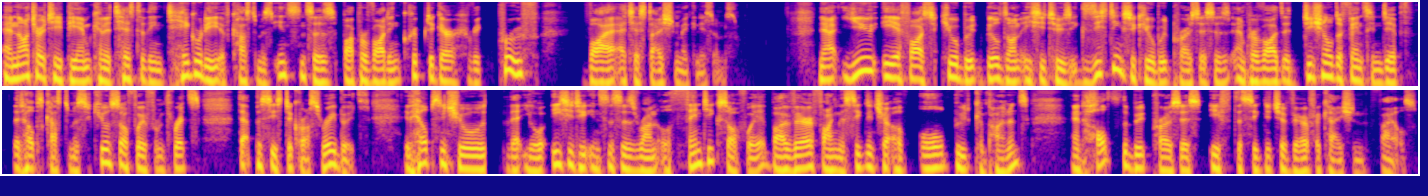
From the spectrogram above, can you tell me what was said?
And Nitro TPM can attest to the integrity of customers' instances by providing cryptographic proof via attestation mechanisms. Now, UEFI Secure Boot builds on EC2's existing Secure Boot processes and provides additional defense in depth that helps customers secure software from threats that persist across reboots. It helps ensure that your EC2 instances run authentic software by verifying the signature of all boot components and halts the boot process if the signature verification fails.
